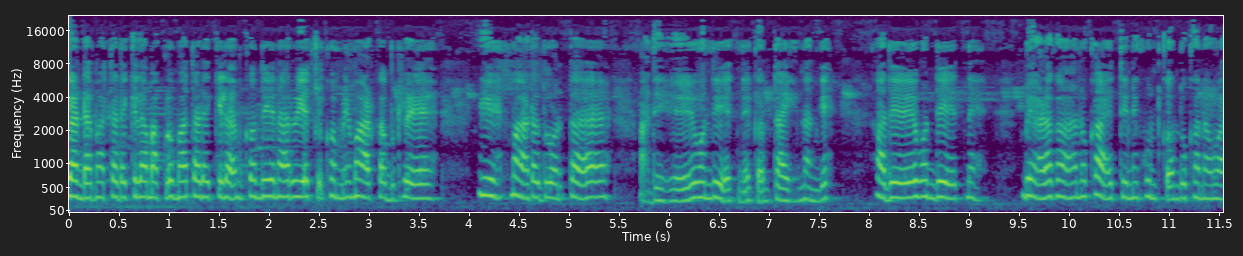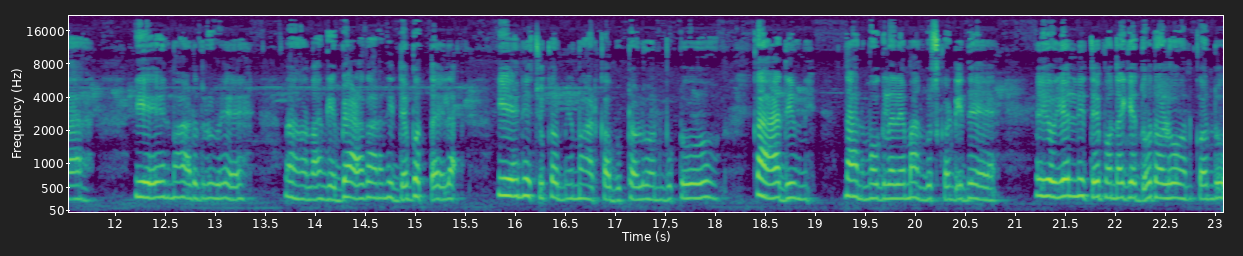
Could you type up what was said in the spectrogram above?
ಗಂಡ ಮಾತಾಡೋಕ್ಕಿಲ್ಲ ಮಕ್ಕಳು ಮಾತಾಡೋಕ್ಕಿಲ್ಲ ಅನ್ಕೊಂಡು ಏನಾದ್ರು ಹೆಚ್ಚು ಕಮ್ಮಿ ಮಾಡ್ಕೊಬಿಟ್ರೆ ಏನು ಮಾಡೋದು ಅಂತ? ಅದೇ ಒಂದು ಯತ್ನೆ ಕಂತಾಯಿ ನನಗೆ. ಅದೇ ಒಂದು ಯತ್ನೆ. ಬೆಳಗಾನು ಕಾಯ್ತೀನಿ ಕುಂತ್ಕೊಂಡು ಕಣವ ಏನು ಮಾಡಿದ್ರು ನನಗೆ ಬೆಳಗಾನ ನಿದ್ದೆ ಬರ್ತಾಯಿಲ್ಲ ಏನು ಹೆಚ್ಚು ಕಮ್ಮಿ ಮಾಡ್ಕೊಬಿಟ್ಟಳು ಅಂದ್ಬಿಟ್ಟು ಕಾದೀವ್ನಿ. ನಾನು ಮಗಳಲ್ಲೇ ಮನ್ಗಿಸ್ಕೊಂಡಿದ್ದೆ. ಅಯ್ಯೋ ಎಲ್ಲಿ ನಿದ್ದೆ ಬಂದಾಗ ಎದ್ದೋದಳು ಅಂದ್ಕೊಂಡು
